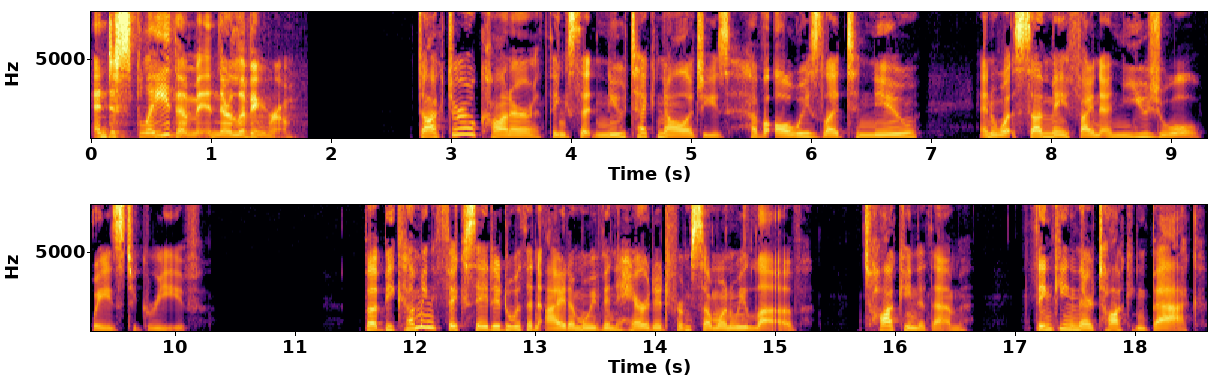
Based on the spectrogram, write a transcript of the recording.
and display them in their living room. Dr. O'Connor thinks that new technologies have always led to new and what some may find unusual ways to grieve. But becoming fixated with an item we've inherited from someone we love talking to them, thinking they're talking back,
